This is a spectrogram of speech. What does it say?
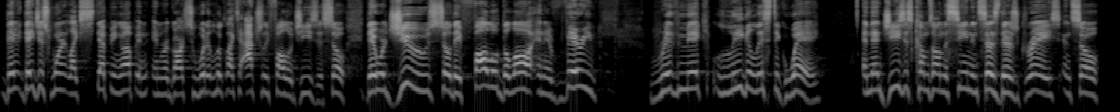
they, they just weren't like stepping up in, in regards to what it looked like to actually follow Jesus. So they were Jews, so they followed the law in a very rhythmic, legalistic way. And then Jesus comes on the scene and says there's grace. And so,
